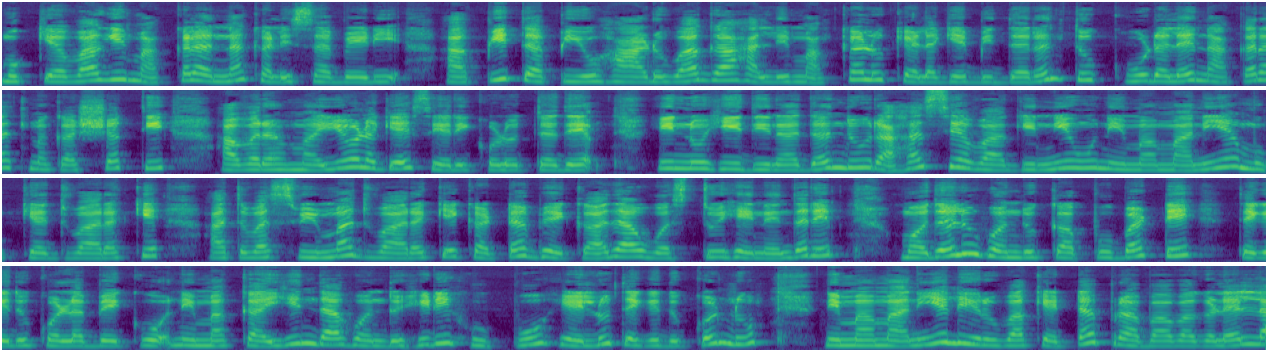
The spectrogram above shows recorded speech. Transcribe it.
ಮುಖ್ಯವಾಗಿ ಮಕ್ಕಳನ್ನ ಕಳಿಸಬೇಡಿ. ಅಪ್ಪಿತಪ್ಪಿಯು ಹಾಡುವಾಗ ಅಲ್ಲಿ ಮಕ್ಕಳು ಕೆಳಗೆ ಬಿದ್ದರಂತೂ ಕೂಡಲೇ ನಕಾರಾತ್ಮಕ ಶಕ್ತಿ ಅವರ ಮೈಯೊಳಗೆ ಸೇರಿಕೊಳ್ಳುತ್ತದೆ. ಇನ್ನು ಈ ದಿನದಂದು ರಹಸ್ಯವಾಗಿ ನೀವು ನಿಮ್ಮ ಮನೆಯ ಮುಖ್ಯ ದ್ವಾರಕ್ಕೆ ಅಥವಾ ಸಿಂಹದ್ವಾರಕ್ಕೆ ಕಟ್ಟಬೇಕಾದ ವಸ್ತು ಏನೆಂದರೆ ಮೊದಲು ಒಂದು ಕಪ್ಪು ಬಟ್ಟೆ ತೆಗೆದುಕೊಳ್ಳಬೇಕು. ನಿಮ್ಮ ಕೈಯಿಂದ ಒಂದು ಹಿಡಿ ಉಪ್ಪು, ಎಳ್ಳು ತೆಗೆದುಕೊಂಡು ನಿಮ್ಮ ಮನೆಯಲ್ಲಿರುವ ಕೆಟ್ಟ ಪ್ರಭಾವಗಳೆಲ್ಲ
